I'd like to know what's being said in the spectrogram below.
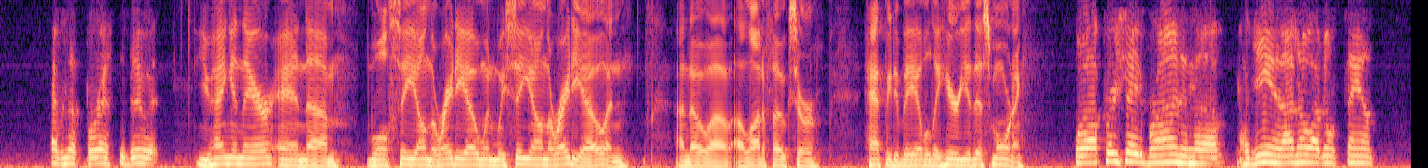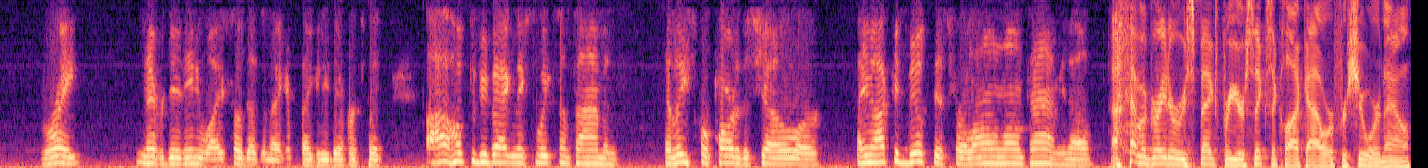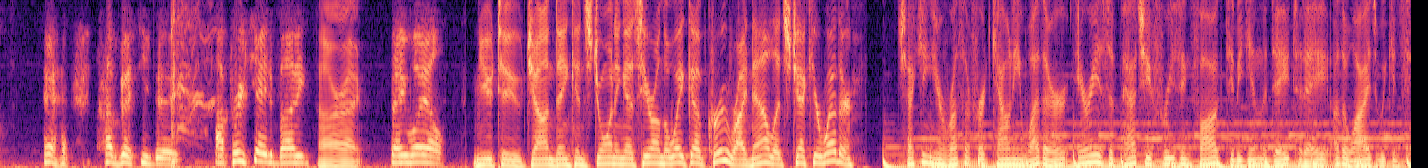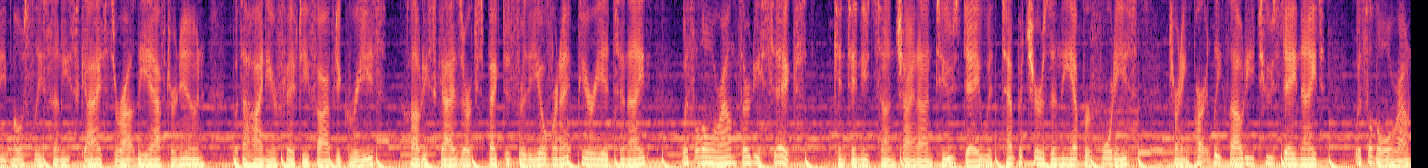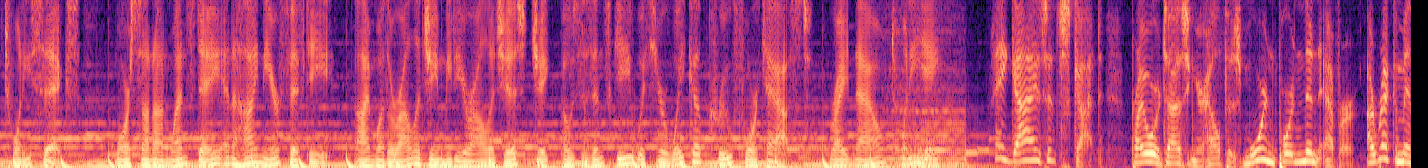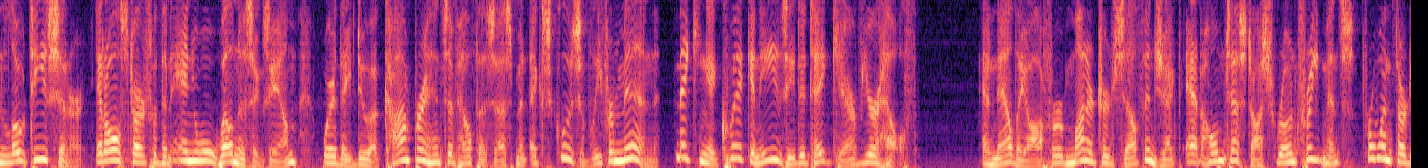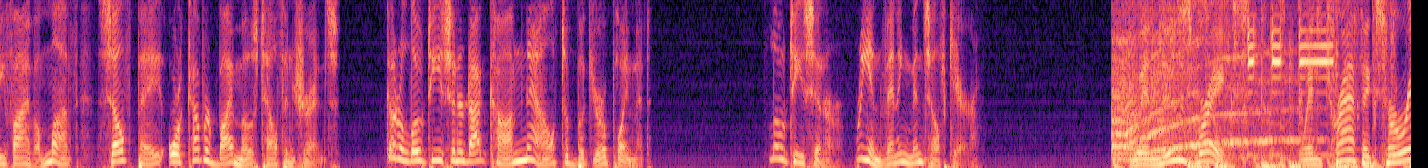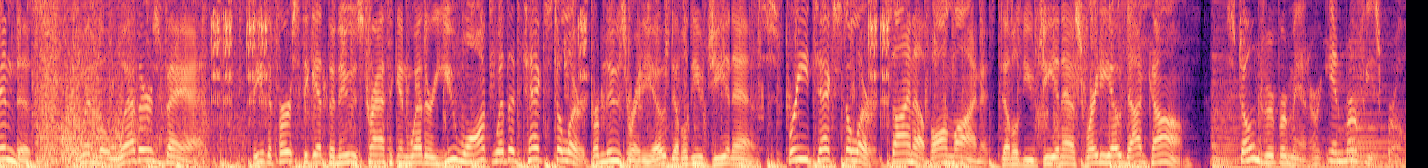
have enough breath to do it. you hang in there, and um, we'll see you on the radio when we see you on the radio. And I know uh, a lot of folks are happy to be able to hear you this morning. Well, I appreciate it, Brian. And uh, again, I know I don't sound great, never did anyway, so it doesn't make it make any difference. But I hope to be back next week sometime, and at least for part of the show, or you know, I could milk this for a long, long time. You know, I have a greater respect for your six o'clock hour for sure now. I bet you do. I appreciate it, buddy. All right. Stay well. You too. John Dinkins joining us here on the Wake Up Crew right now. Let's check your weather. Checking your Rutherford County weather, areas of patchy freezing fog to begin the day today. Otherwise, we can see mostly sunny skies throughout the afternoon with a high near 55 degrees. Cloudy skies are expected for the overnight period tonight with a low around 36. Continued sunshine on Tuesday with temperatures in the upper 40s, turning partly cloudy Tuesday night with a low around 26. More sun on Wednesday and a high near 50. I'm weatherology meteorologist Jake Pozesinski with your Wake Up Crew forecast. Right now, 28. Hey guys, it's Scott. Prioritizing your health is more important than ever. I recommend Low T Center. It all starts with an annual wellness exam where they do a comprehensive health assessment exclusively for men, making it quick and easy to take care of your health. And now they offer monitored self-inject at-home testosterone treatments for 135 a month, self-pay or covered by most health insurance. Go to lowtcenter.com now to book your appointment. Low T Center, reinventing men's healthcare. When news breaks, when traffic's horrendous, when the weather's bad. Be the first to get the news, traffic, and weather you want with a text alert from News Radio WGNS. Free text alert. Sign up online at WGNSradio.com. Stones River Manor in Murfreesboro.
